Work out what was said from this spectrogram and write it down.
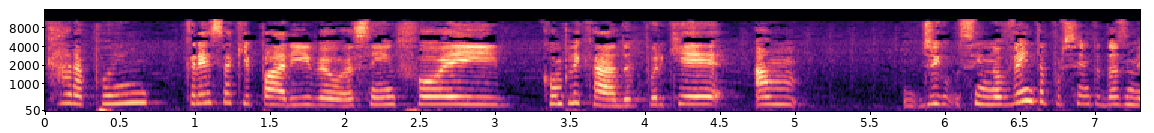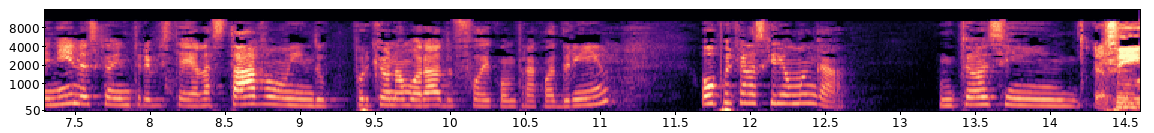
Cara, por incrível que parível, assim, foi complicado, porque a, digo, assim, 90% das meninas que eu entrevistei, elas estavam indo porque o namorado foi comprar quadrinho, ou porque elas queriam mangá. Então, assim, É, Sim,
